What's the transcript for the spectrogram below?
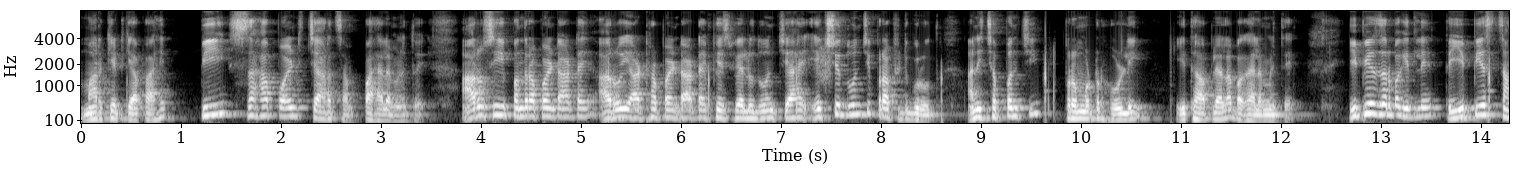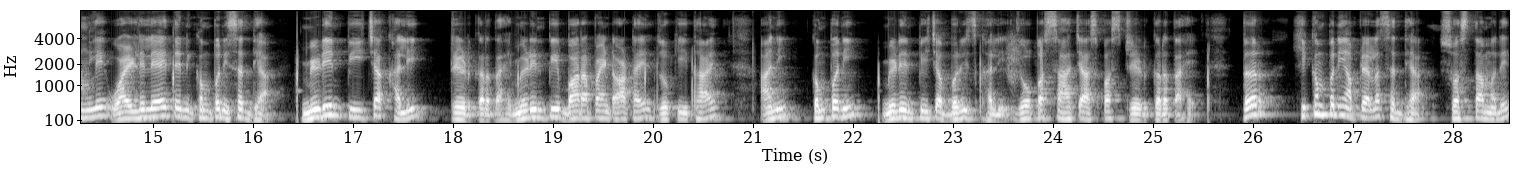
मार्केट कॅप आहे. पी सहा पॉईंट चारचा पाहायला मिळतो आहे आर ओ सी पंधरा पॉईंट आठ आहे आर ओ ई अठरा पॉईंट आठ आहे फेस व्हॅल्यू दोनची आहे एकशे दोनची प्रॉफिट ग्रोथ आणि छप्पनची प्रमोटर होल्डिंग इथं आपल्याला बघायला मिळते ई पी एस जर बघितले तर ई पी एस चांगले वाढलेले आहेत आणि कंपनी सध्या मिड इन पीच्या खाली ट्रेड करत आहे. मिड इन पी बारा पॉईंट आठ आहे जो की इथं आहे. आणि कंपनी मिड इन पीच्या बरीच खाली जवळपास सहाच्या आसपास ट्रेड करत आहे. तर ही कंपनी आपल्याला सध्या स्वस्तामध्ये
